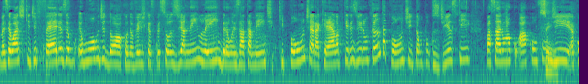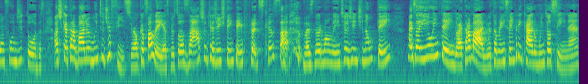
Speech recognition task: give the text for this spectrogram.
mas eu acho que de férias eu, eu morro de dó quando eu vejo que as pessoas já nem lembram exatamente que ponte era aquela, porque eles viram tanta ponte em tão poucos dias que passaram a, a confundir, a confundir todas. Acho que a trabalho é muito difícil, é o que eu falei. As pessoas acham que a gente tem tempo para descansar, mas normalmente a gente não tem. Mas aí eu entendo, é trabalho. Eu também sempre encaro muito assim, né?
